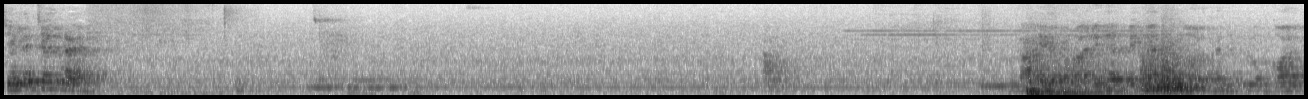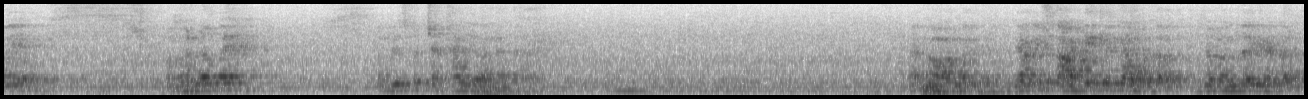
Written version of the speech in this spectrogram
चले चल रहा है। भाई, हमारे घर में एक आदमी और था वो कॉल पे और ना मैं अभी उसको चखाने वाला था। नॉर्मल यानी स्टार्टिंग में क्या हुआ था? जब अंदर गया था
